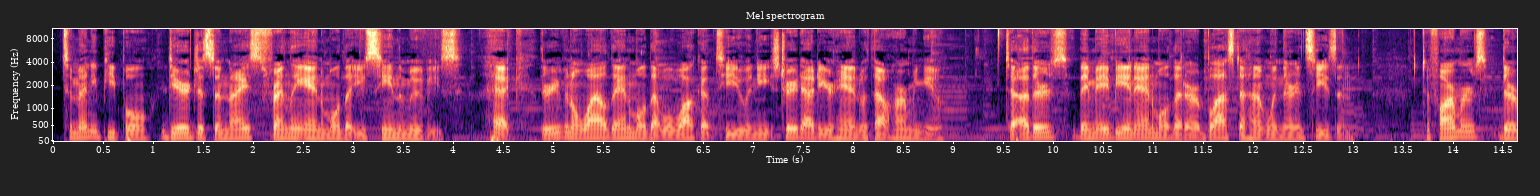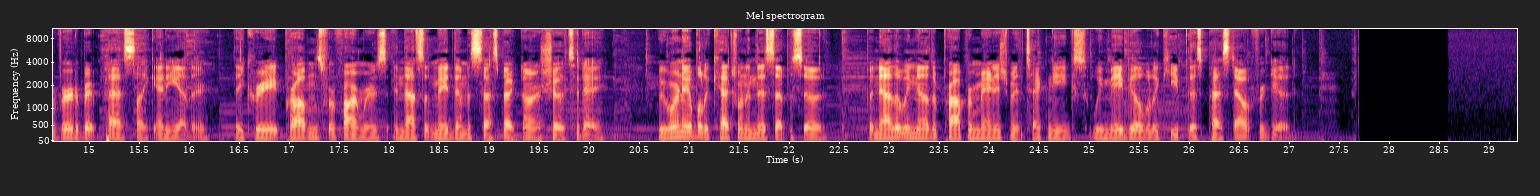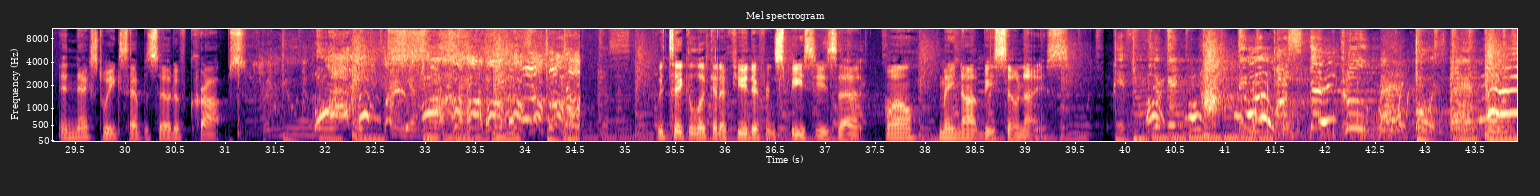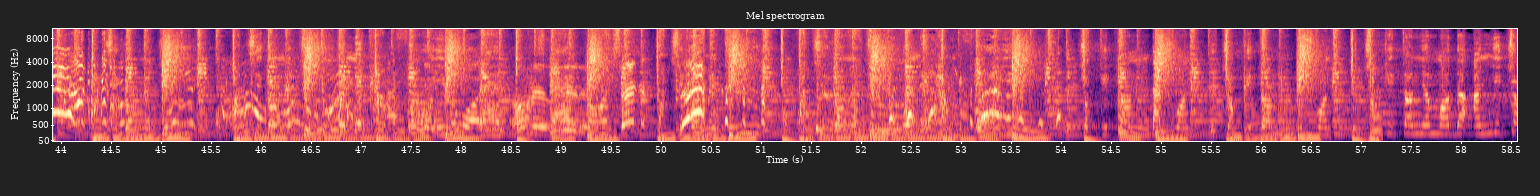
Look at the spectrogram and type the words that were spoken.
To many people, deer are just a nice, friendly animal that you see in the movies. Heck, they're even a wild animal that will walk up to you and eat straight out of your hand without harming you. To others, they may be an animal that are a blast to hunt when they're in season. To farmers, they're vertebrate pests like any other. They create problems for farmers, and that's what made them a suspect on our show today. We weren't able to catch one in this episode, but now that we know the proper management techniques, we may be able to keep this pest out for good. In next week's episode of Crops, we take a look at a few different species that, well, may not be so nice.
